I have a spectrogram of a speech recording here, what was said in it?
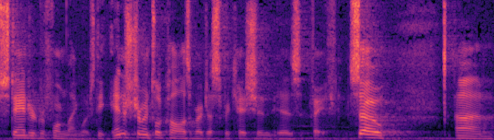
standard reform language. The instrumental cause of our justification is faith. So, um,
